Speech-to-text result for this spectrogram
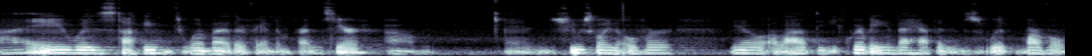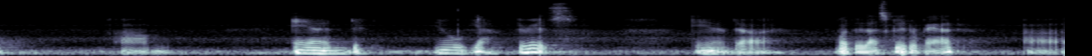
I was talking to one of my other fandom friends here, um, and she was going over, you know, a lot of the queer baiting that happens with Marvel um, and, you know, yeah, there is. And uh, whether that's good or bad uh,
